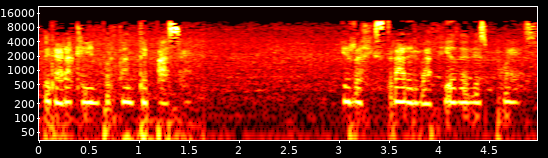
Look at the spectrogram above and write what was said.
Esperar a que lo importante pase y registrar el vacío de después.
